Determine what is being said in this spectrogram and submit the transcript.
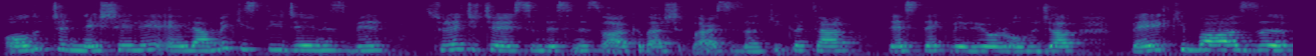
oldukça neşeli, eğlenmek isteyeceğiniz bir süreç içerisindesiniz ve arkadaşlıklar size hakikaten destek veriyor olacak. Belki bazı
